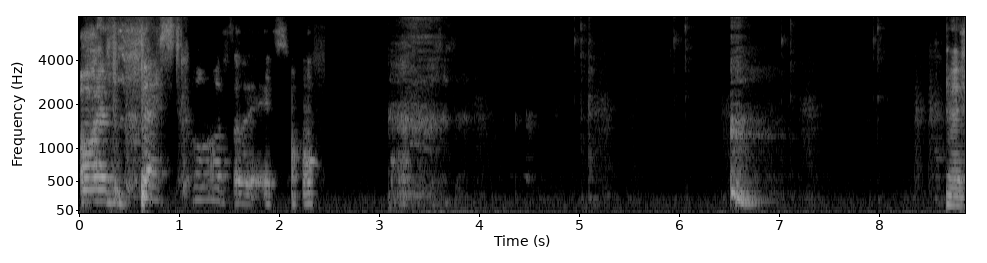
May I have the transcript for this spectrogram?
Oh, I have the best card for this. Okay.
